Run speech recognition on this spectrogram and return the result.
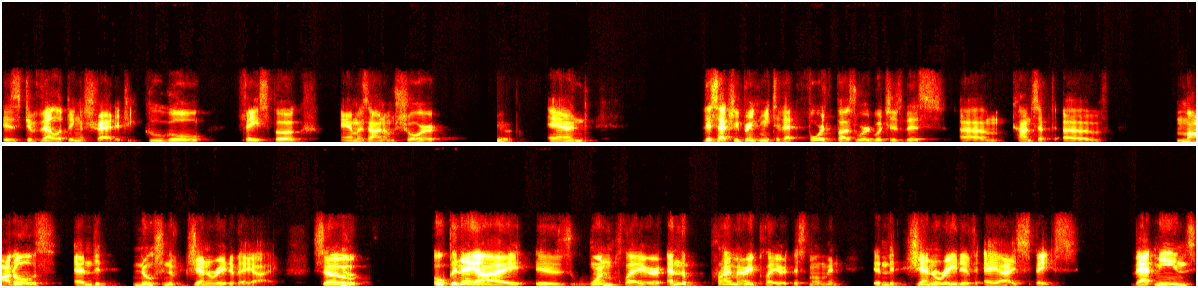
is developing a strategy. Google, Facebook, Amazon, I'm sure. Yeah. And this actually brings me to that fourth buzzword, which is this um, concept of models and the notion of generative AI. So, yeah. OpenAI is one player and the primary player at this moment in the generative AI space. That means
